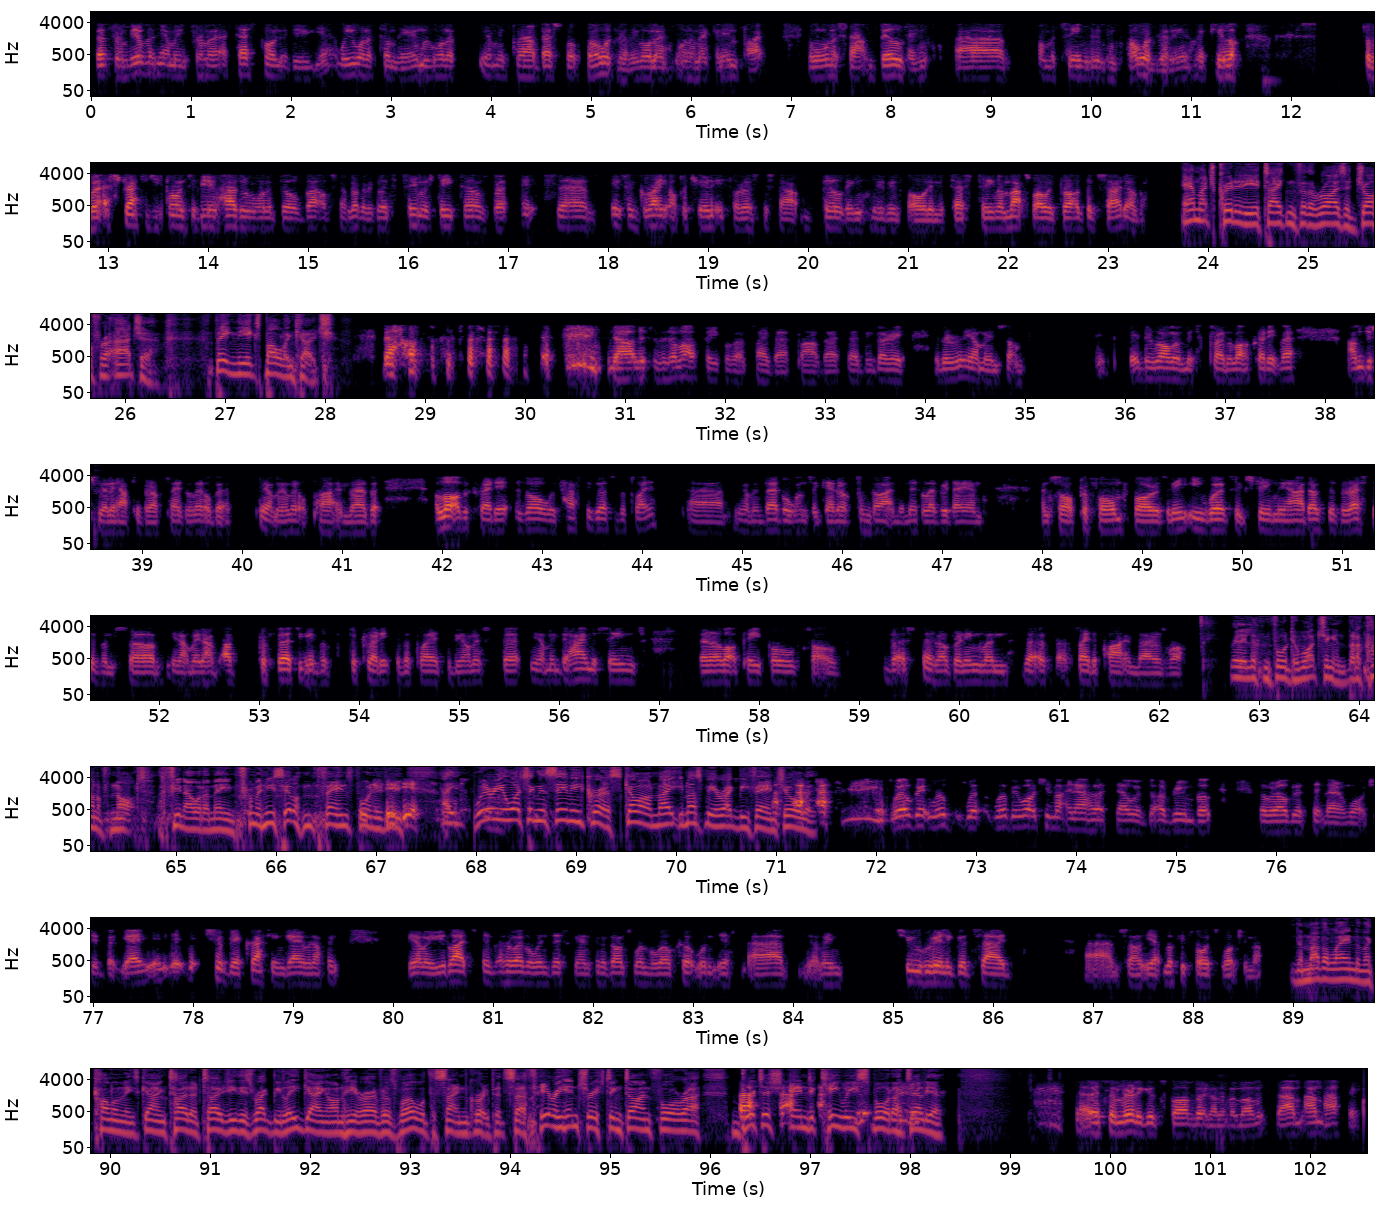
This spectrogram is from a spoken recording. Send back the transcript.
But from the other, I mean, from a, a test point of view, yeah, we want to come here and we want to, I mean, put our best foot forward. Really, we want to want to make an impact, and we want to start building uh, on the team moving forward. Really, if you look from a strategy point of view, how do we want to build that? Obviously, I'm not going to go into too much details, but it's uh, it's a great opportunity for us to start building moving forward in the test team, and that's why we've brought a good side over. How much credit are you taking for the rise of Jofra Archer, being the ex-bowling coach? No, no. Listen, there's a lot of people that have played their part there. So it'd be very, it'd be really, I mean, some, it'd be wrong of me to claim a lot of credit there. I'm just really happy that I've played a little bit, you know, I mean, a little part in there. But a lot of the credit, as always, has to go to the player. Uh, you know, I mean, they're the ones that get up and go out in the middle every day and and sort of perform for us. And he, he works extremely hard, as do the rest of them. So, you know, I mean, I, I prefer to give the, the, credit to the player, to be honest. But, you know, I mean, behind the scenes, there are a lot of people sort of that are over in England that have, played a part in there as well. Really looking forward to watching him, but I'm kind of not, if you know what I mean, from a New Zealand fan's point of view. yeah. Hey, where are you watching the semi, Chris? Come on, mate. You must be a rugby fan, surely. we'll be we'll, we'll be watching that in our hotel. We've got a room booked so we're all going to sit there and watch it. But yeah, it, it should be a cracking game, and I think you know, I mean, you'd like to think that whoever wins this game is going to go on to win the World Cup, wouldn't you? Uh, you know, I mean, two really good sides. Um, so yeah, looking forward to watching that. The motherland and the colonies going toe to toe. Gee, there's rugby league going on here over as well with the same group. It's a very interesting time for uh, British and Kiwi sport, I tell you. Uh, yeah, there's some really good sport going on at the moment. So I'm, I'm happy.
